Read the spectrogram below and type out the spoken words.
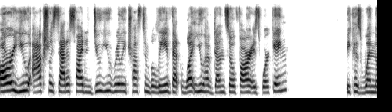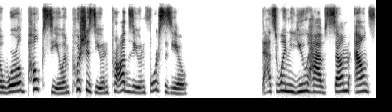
Are you actually satisfied? And do you really trust and believe that what you have done so far is working? Because when the world pokes you and pushes you and prods you and forces you, that's when you have some ounce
